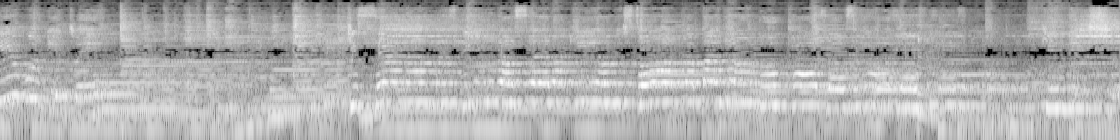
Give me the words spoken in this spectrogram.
Que bonito, hein? Que será, mais será que eu estou atrapalhando casas e olhos? Que lixo,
